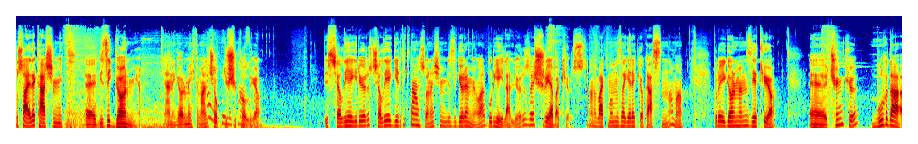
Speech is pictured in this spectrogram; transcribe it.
bu sayede karşı mid e, bizi görmüyor. Yani görme ihtimali çok düşük oluyor. Biz çalıya giriyoruz. Çalıya girdikten sonra şimdi bizi göremiyorlar. Buraya ilerliyoruz ve şuraya bakıyoruz. Yani bakmamıza gerek yok aslında ama burayı görmemiz yetiyor. E, çünkü burada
